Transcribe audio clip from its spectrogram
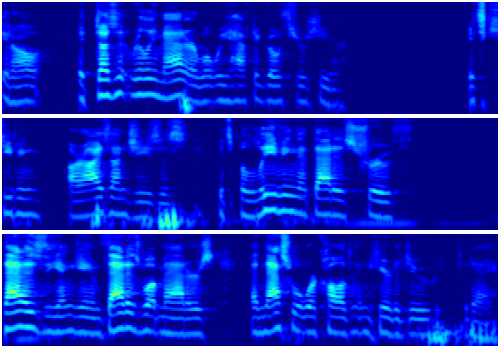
You know, it doesn't really matter what we have to go through here. It's keeping our eyes on Jesus, it's believing that that is truth. That is the end game. That is what matters. And that's what we're called in here to do today.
